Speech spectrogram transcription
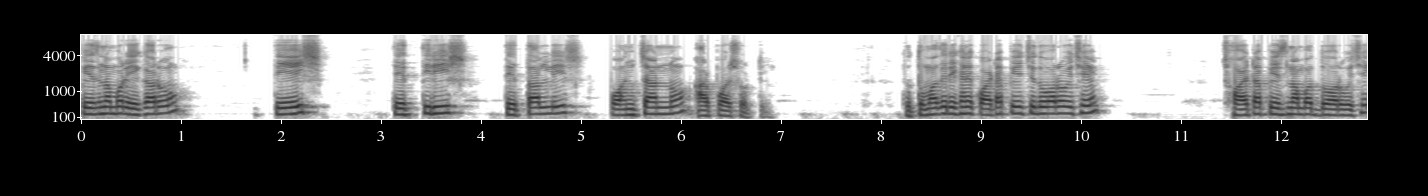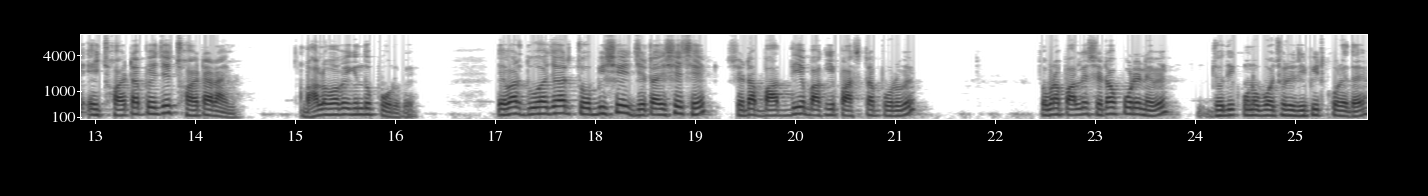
পেজ নম্বর এগারো, তেইশ, তেত্রিশ তেতাল্লিশ, পঞ্চান্ন আর পঁয়ষট্টি। তো তোমাদের এখানে কয়টা পেজ দেওয়া রয়েছে? ছয়টা পেজ নাম্বার দেওয়া রয়েছে। এই ছয়টা পেজে ছয়টা রাইম ভালোভাবে কিন্তু পড়বে। এবার দু হাজার চব্বিশে যেটা এসেছে, সেটা বাদ দিয়ে বাকি পাঁচটা পড়বে। তোমরা পারলে সেটাও পড়ে নেবে, যদি কোনো বছরে রিপিট করে দেয়।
